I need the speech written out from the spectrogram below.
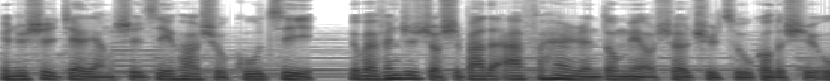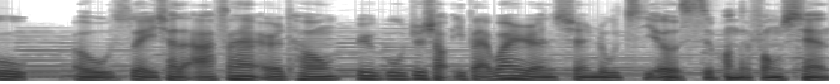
根据世界粮食计划署估计，有百分之九十八的阿富汗人都没有摄取足够的食物。而五岁以下的阿富汗儿童，预估至少一百万人陷入饥饿死亡的风险。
